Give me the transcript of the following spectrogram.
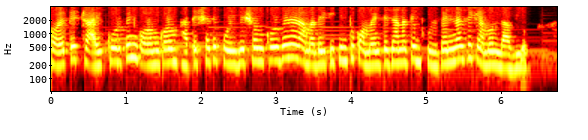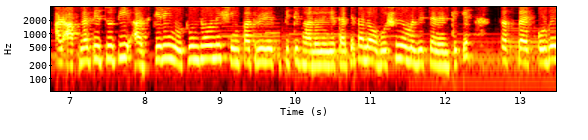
ঘরেতে ট্রাই করবেন, গরম গরম ভাতের সাথে পরিবেশন করবেন আর আমাদেরকে কিন্তু কমেন্টে জানাতে ভুলবেন না যে কেমন লাগল। আর আপনাদের যদি আজকের এই নতুন ধরনের শিম পাতুরি রেসিপিটি ভালো লেগে থাকে, তাহলে অবশ্যই আমাদের চ্যানেলটিকে সাবস্ক্রাইব করবেন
